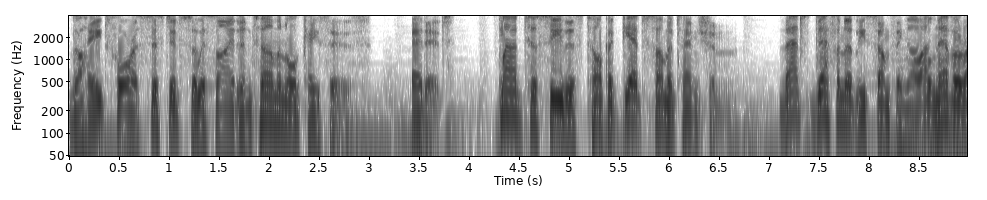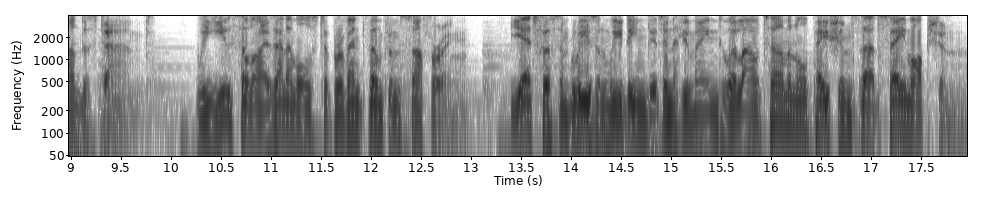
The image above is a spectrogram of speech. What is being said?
The hate for assisted suicide in terminal cases. Edit. Glad to see this topic get some attention. That's definitely something I'll never understand. We euthanize animals to prevent them from suffering. Yet for some reason we deemed it inhumane to allow terminal patients that same option.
